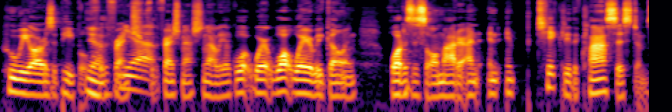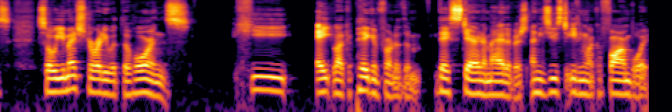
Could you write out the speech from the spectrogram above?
who we are as a people Yeah. for the French Yeah. for the French nationality. Like what where what way are we going? What does this all matter? And and, and particularly the class systems. So you mentioned already with the horns, he ate like a pig in front of them, they stared him out of it. And he's used to eating like a farm boy,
